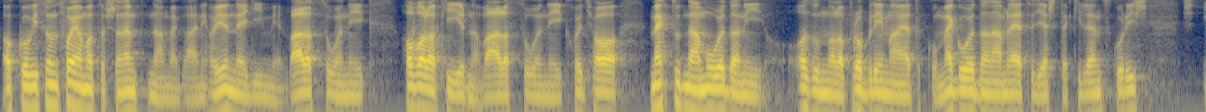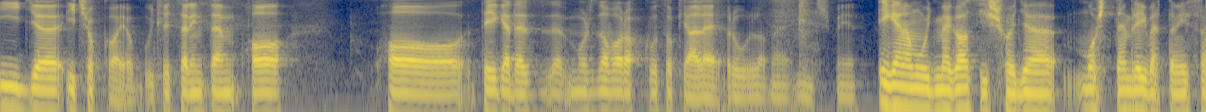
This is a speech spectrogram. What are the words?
akkor viszont folyamatosan nem tudnám megállni. Ha jönne egy e-mail, válaszolnék, ha valaki írna, válaszolnék, hogyha meg tudnám oldani azonnal a problémáját, akkor megoldanám, lehet, hogy este kilenckor is, és így, így sokkal jobb. Úgyhogy szerintem, ha, ha téged ez most zavar, akkor szokjál le róla, mert nincs miért. Igen, amúgy meg az is, hogy eh, most nemrég vettem észre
